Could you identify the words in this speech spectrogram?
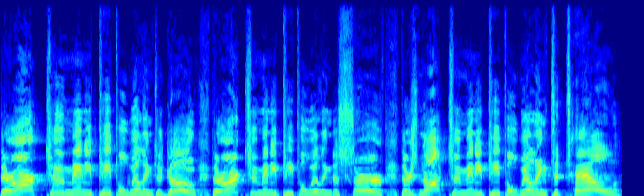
there aren't too many people willing to go. There aren't too many people willing to serve. There's not too many people willing to tell.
